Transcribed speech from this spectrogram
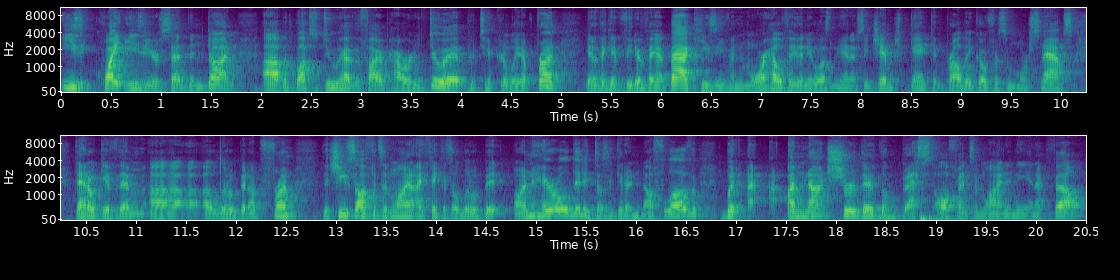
easy, quite easier said than done. Uh, but the Bucs do have the firepower to do it, particularly up front. You know, they get Vita Vea back. He's even more healthy than he was in the NFC Championship game. Can probably go for some more snaps. That'll give them uh, a, little bit up front. The Chiefs' offensive line, I think, is a little bit unheralded. It doesn't get enough love, but I, I'm not sure they're the best offensive line in the NFL.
